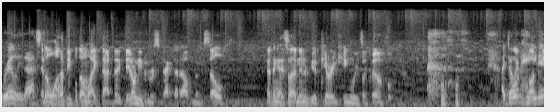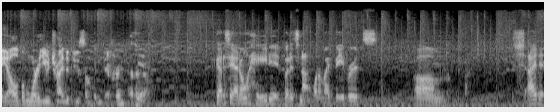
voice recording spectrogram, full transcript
Really, that's And a lot of people don't like that. They, they don't even respect that album themselves. I think I saw an interview with Kerry King where he's like, "Oh, fuck that." I don't like, hate fuck it. the album where you tried to do something different." I don't Yeah. know. Gotta say, I don't hate it, but it's not one of my favorites. Um, I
